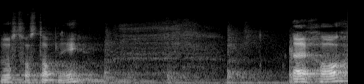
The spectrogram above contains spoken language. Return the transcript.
Mnóstwo stopni. Echo.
